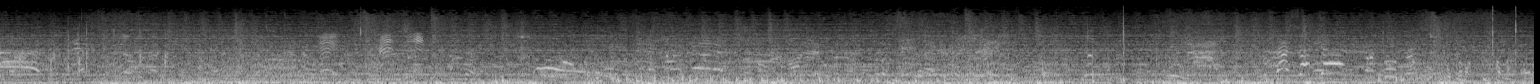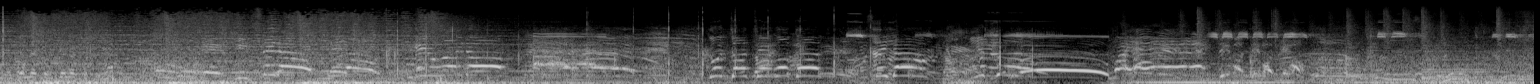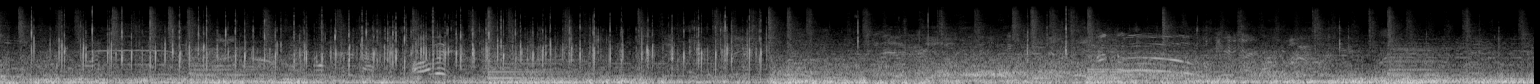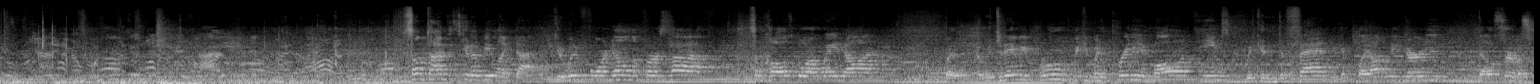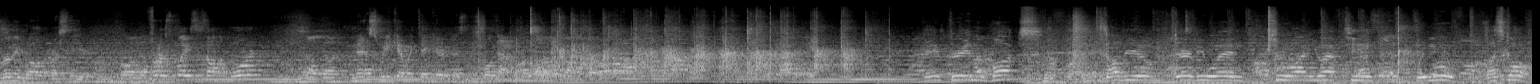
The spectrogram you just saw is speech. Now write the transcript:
that. You could win 4 0 in the first half, some calls go our way, not. But today we proved we can win pretty and ball on teams, we can defend, we can play ugly, dirty. That'll serve us really well the rest of the year. The first place is on the board. Next weekend we take care of business. Well done. Game three in the books. W, Derby win, 2-1 U of T. We move. Let's go.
